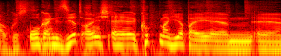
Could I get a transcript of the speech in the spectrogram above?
August. Organisiert ja. euch, äh, guckt mal hier bei, ähm, äh,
